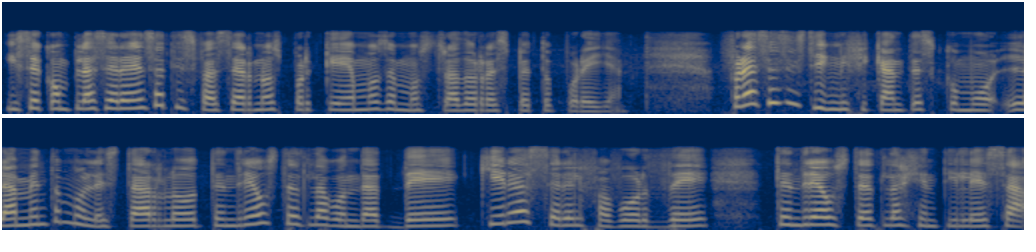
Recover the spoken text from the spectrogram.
y se complacerá en satisfacernos porque hemos demostrado respeto por ella. Frases insignificantes como lamento molestarlo, tendría usted la bondad de, quiere hacer el favor de, tendría usted la gentileza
